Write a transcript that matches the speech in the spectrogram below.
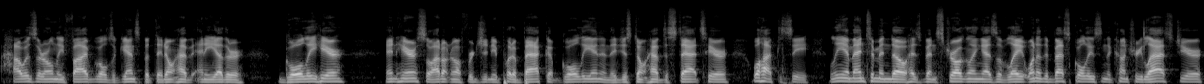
how is there only five goals against, but they don't have any other goalie here? In here. So I don't know if Virginia put a backup goalie in and they just don't have the stats here. We'll have to see. Liam Entenmann, though, has been struggling as of late. One of the best goalies in the country last year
